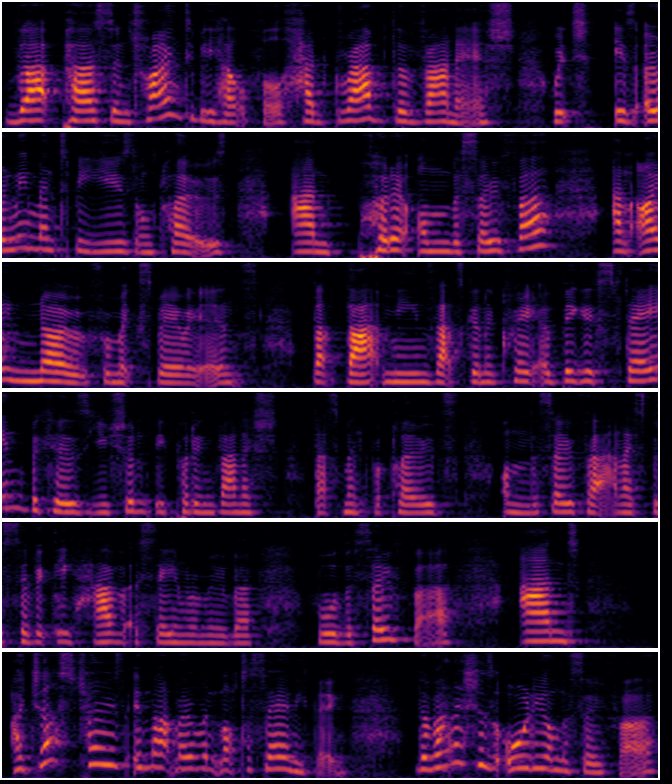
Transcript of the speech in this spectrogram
that person trying to be helpful had grabbed the vanish, which is only meant to be used on clothes, and put it on the sofa. And I know from experience that that means that's going to create a bigger stain because you shouldn't be putting vanish that's meant for clothes on the sofa. And I specifically have a stain remover for the sofa. And I just chose in that moment not to say anything. The vanish is already on the sofa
